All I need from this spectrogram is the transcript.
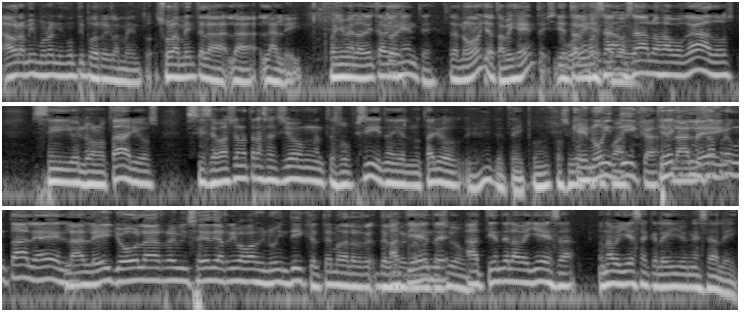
ahora mismo no hay ningún tipo de reglamento, solamente la, la, la ley. Oye, la ley está vigente. No, ya está vigente. Ya está vigente o, sea, los abogados, si los notarios, si se va a hacer una transacción ante su oficina y el notario eh, que no indica tiene la que ley, a preguntarle a él. La ley yo la revisé de arriba abajo y no indica el tema de la, de la atiende, atiende la belleza una belleza que leí yo en esa ley.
